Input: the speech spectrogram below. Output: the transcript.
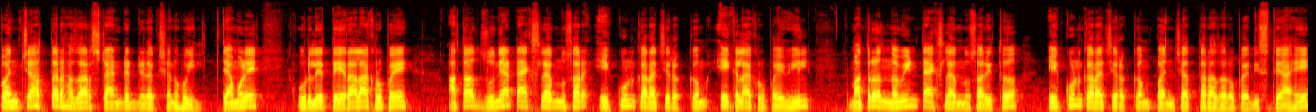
पंच्याहत्तर हजार स्टँडर्ड डिडक्शन होईल. त्यामुळे उरले तेरा लाख रुपये आता जुन्या टॅक्स स्लॅबनुसार एकूण कराची रक्कम एक लाख रुपये होईल. मात्र नवीन टॅक्स स्लॅबनुसार इथं एकूण कराची रक्कम पंच्याहत्तर हजार रुपये दिसते आहे.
